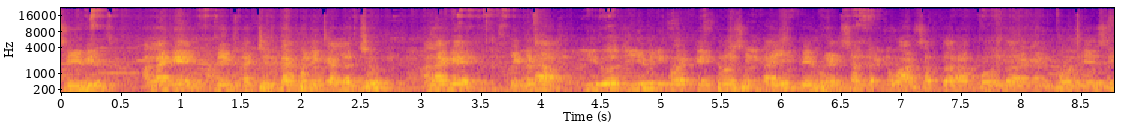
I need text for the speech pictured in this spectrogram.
సివి అలాగే మీకు నచ్చిన కంపెనీకి వెళ్ళొచ్చు. అలాగే ఇక్కడ ఈ రోజు ఈవినింగ్ వరకు ఇంటర్వ్యూస్ ఉంటాయి. మీ ఫ్రెండ్స్ అందరికి వాట్సాప్ ద్వారా ఫోన్ ద్వారా కానీ ఫోన్ చేసి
